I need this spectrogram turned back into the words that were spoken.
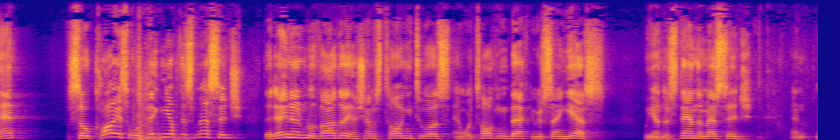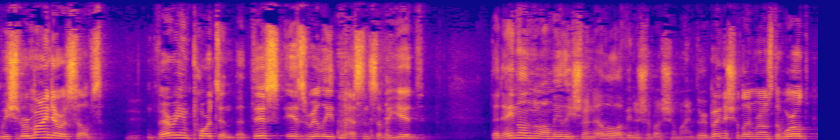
And so, Claudius, we're picking up this message that Einan Muvadai, Hashem's talking to us, and we're talking back, and we're saying, yes, we understand the message, and we should remind ourselves, very important, that this is really the essence of a Yid, that. The Rebbeinu Shalom runs the world,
